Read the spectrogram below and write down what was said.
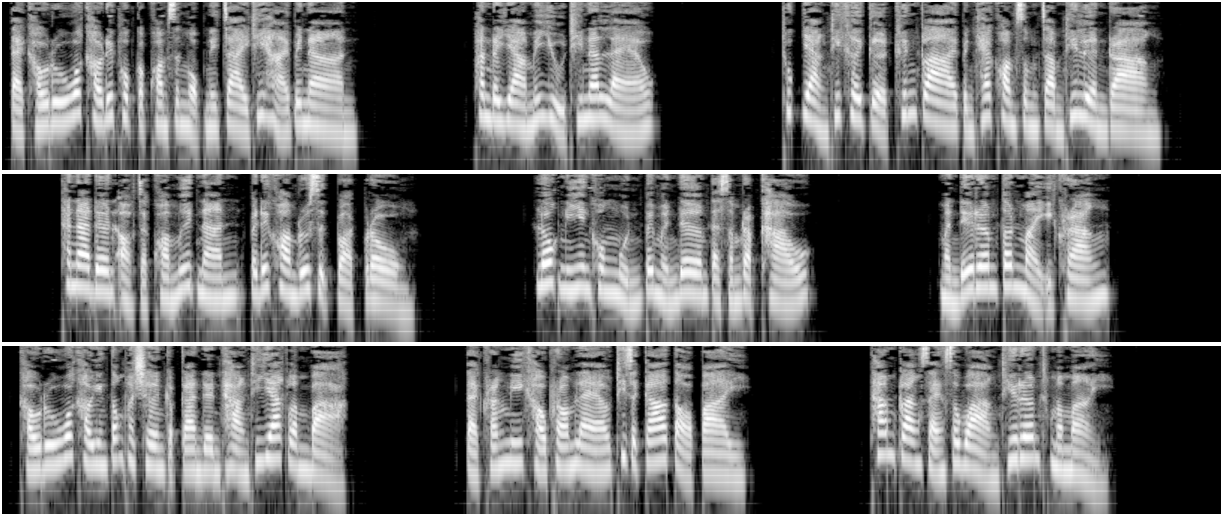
แต่เขารู้ว่าเขาได้พบกับความสงบในใจที่หายไปนาน ภรรยาไม่อยู่ที่นั่นแล้ว ทุกอย่างที่เคยเกิดขึ้นกลายเป็นแค่ความทรงจำที่เลือนราง ธนาเดินออกจากความมืดนั้นไปด้วยความรู้สึกปลอดโปร่ง โลกนี้ยังคงหมุนไปเหมือนเดิมแต่สำหรับเขา มันได้เริ่มต้นใหม่อีกครั้ง เขารู้ว่าเขายังต้องเผชิญกับการเดินทางที่ยากลำบาก แต่ครั้งนี้เขาพร้อมแล้วที่จะก้าวต่อไป ท่ามกลางแสงสว่างที่เริ่มมาใหม่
